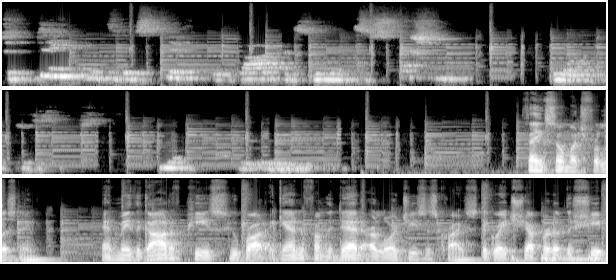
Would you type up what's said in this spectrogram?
to dig into this gift that God has given us, especially in life Thanks so much for listening. And may the God of peace, who brought again from the dead our Lord Jesus Christ, the great shepherd of the sheep,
